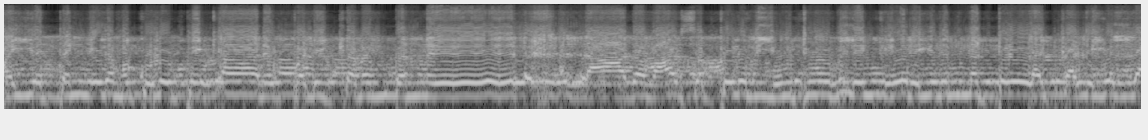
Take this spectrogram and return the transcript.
മയ്യത്തെങ്കിലും കുളിപ്പിക്കാൻ പഠിക്കണം തന്നെ അല്ലാതെ വാട്സപ്പിലും യൂട്യൂബിലും കയറി ഇരുന്നിട്ടുള്ള കളിയല്ല.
